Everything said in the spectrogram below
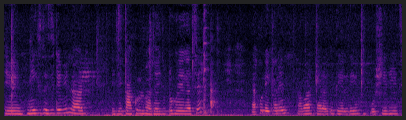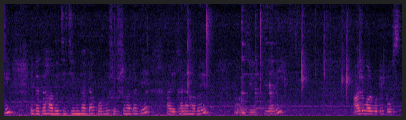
যে মিক্স ভেজিটেবিল আর এই যে কাঁকরোল ভাজা, এই দুটো হয়ে গেছে। এখন এখানে আবার কড়াইতে তেল দিয়ে বসিয়ে দিয়েছি। এটাতে হবে চিচিঙ্গাটা করব, সর্ষে বাটা দিয়ে। আর এখানে হবে ওই যে জানি, আলু বরবটি পোস্ত।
